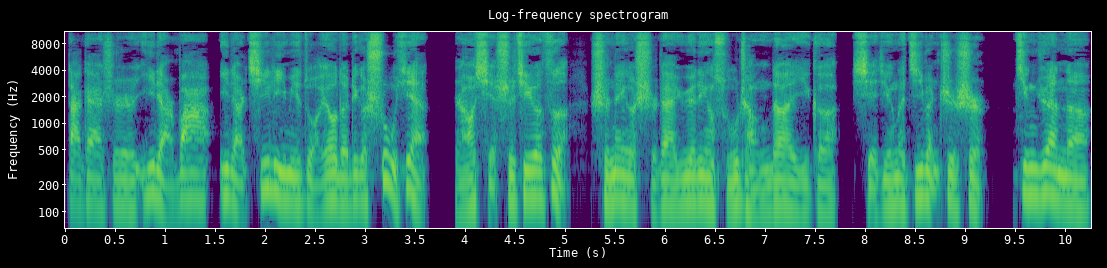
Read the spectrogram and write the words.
大概是一点八、一点七厘米左右的这个竖线，然后写十七个字，是那个时代约定俗成的一个写经的基本制式。经卷呢？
